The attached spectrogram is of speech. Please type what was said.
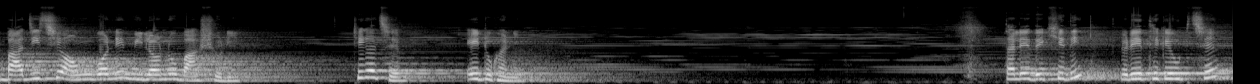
বাজিছে অঙ্গনে মিলন বাঁশরি। ঠিক আছে? এইটুখানি। তাহলে দেখিয়ে দিই, রে থেকে উঠছে।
